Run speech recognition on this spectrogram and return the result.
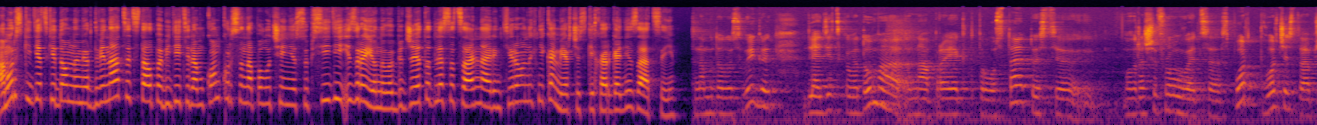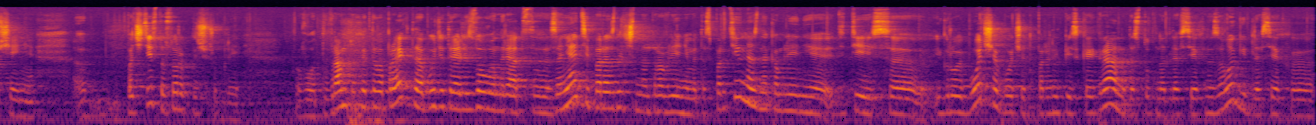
Амурский детский дом номер 12 стал победителем конкурса на получение субсидий из районного бюджета для социально ориентированных некоммерческих организаций. Нам удалось выиграть для детского дома на проект «Просто», то есть э, он расшифровывается «Спорт, творчество, общение». Э, почти 140 тысяч рублей. Вот. В рамках этого проекта будет реализован ряд э, занятий по различным направлениям. Это спортивное ознакомление детей с э, игрой боча. Боча – это паралимпийская игра, она доступна для всех нозологий, для всех э,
